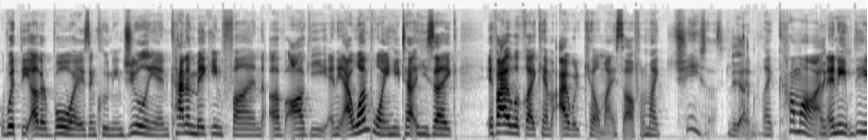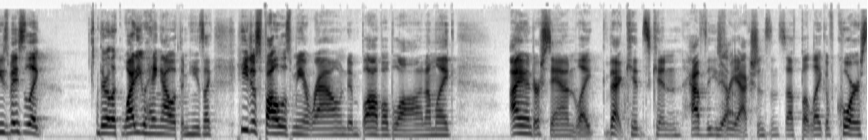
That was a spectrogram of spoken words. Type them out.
with the other boys, including Julian, kind of making fun of Augie. And he, at one point, he te- he's like, "If I look like him, I would kill myself." And I'm like, Jesus, kid. Yeah. like come on. and he he's basically like, they're like, "Why do you hang out with him?" He's like, "He just follows me around and blah blah blah." And I'm like. I understand like that kids can have these Yeah. reactions and stuff, but like of course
